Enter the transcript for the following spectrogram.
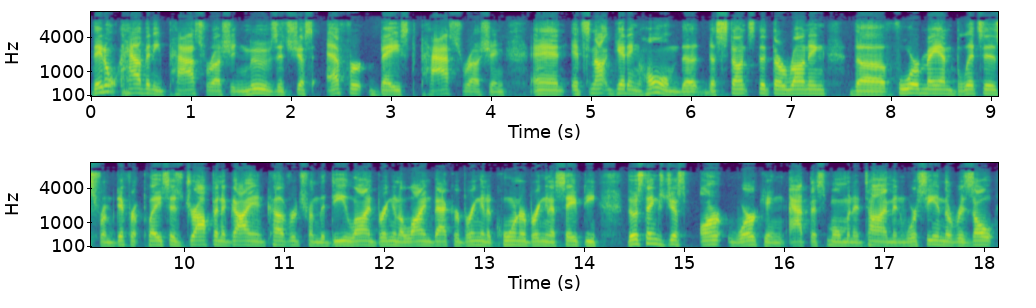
they don't have any pass rushing moves. It's just effort based pass rushing and it's not getting home. The the stunts that they're running the four man blitzes from different places dropping a guy in coverage from the d line bringing a linebacker bringing a corner bringing a safety those things just aren't working at this moment in time and we're seeing the result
